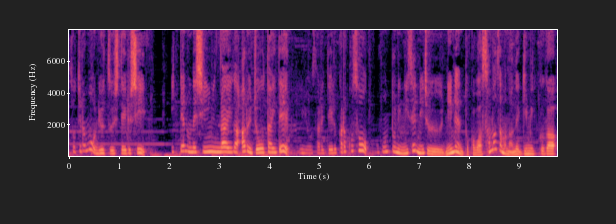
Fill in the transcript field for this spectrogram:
そちらも流通しているし一定のね信頼がある状態で運用されているからこそ本当に2022年とかはさまざまなねギミックが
